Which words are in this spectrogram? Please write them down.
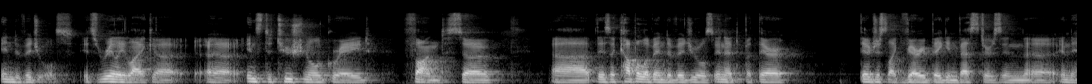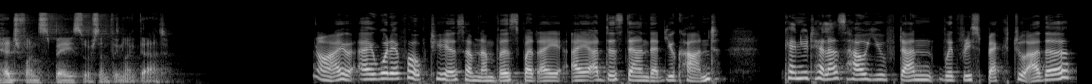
individuals. It's really like a, a institutional grade fund. So uh, there's a couple of individuals in it, but they're they're just like very big investors in the in the hedge fund space or something like that. Oh, I, I would have hoped to hear some numbers, but I, I understand that you can't. Can you tell us how you've done with respect to other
